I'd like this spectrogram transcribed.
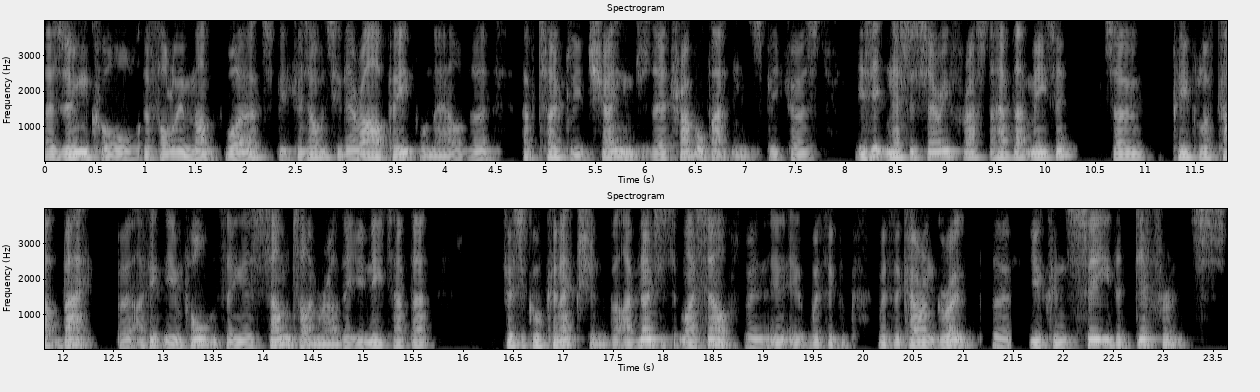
a Zoom call the following month works because obviously there are people now that have totally changed their travel patterns because is it necessary for us to have that meeting? So people have cut back. But I think the important thing is sometime or other you need to have that physical connection. But I've noticed it myself in, in, with the with the current group that you can see the difference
